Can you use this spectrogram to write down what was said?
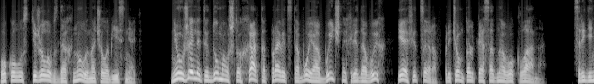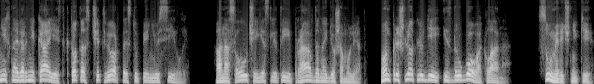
Окулус тяжело вздохнул и начал объяснять. «Неужели ты думал, что Харт отправит с тобой обычных рядовых и офицеров, причем только с одного клана? Среди них наверняка есть кто-то с четвертой ступенью силы. А на случай, если ты и правда найдешь амулет, он пришлет людей из другого клана. Сумеречники!»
